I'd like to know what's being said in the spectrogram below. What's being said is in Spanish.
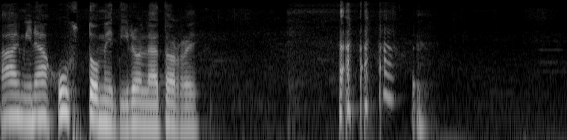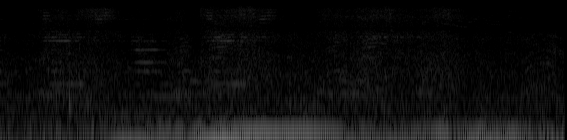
Ay, mira, justo me tiró la torre.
